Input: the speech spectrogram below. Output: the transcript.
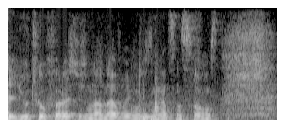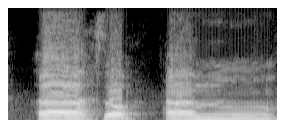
Hier YouTube völlig durcheinander bringen, diesen ganzen Songs. Äh, so. Ähm,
